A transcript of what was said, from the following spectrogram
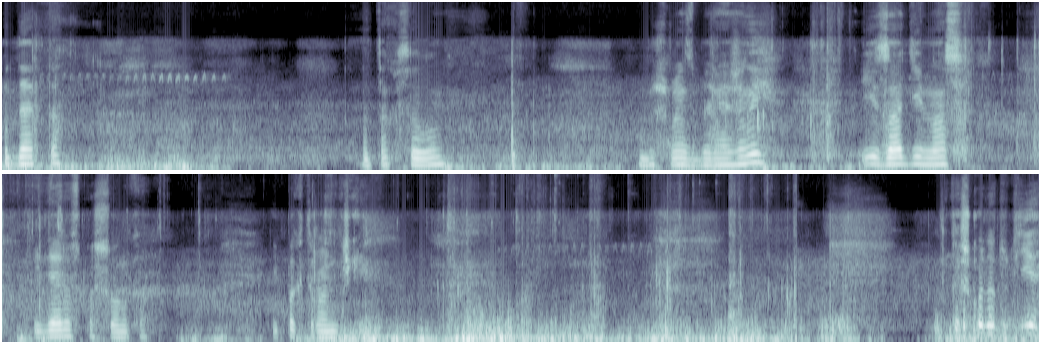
подерта. А так салон більш-менш збережений. І ззаді в нас йде розпашонка. І пактронички. Така шкода тут є,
